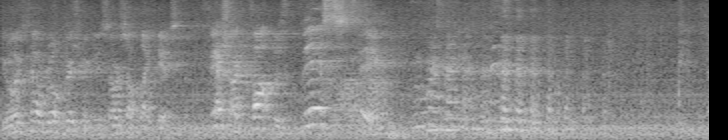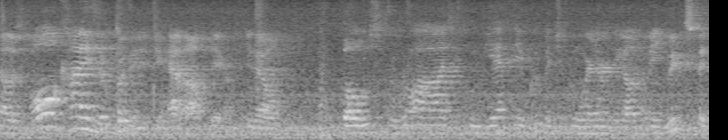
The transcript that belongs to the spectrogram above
You always tell real fishermen, it starts off like this. The fish I caught was this big. Now, there's all kinds of equipment that you have out there, you know, boats, rods, you can get, the equipment you can wear and everything else. I mean, we could spend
